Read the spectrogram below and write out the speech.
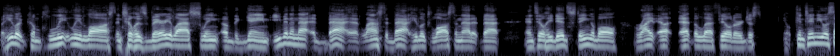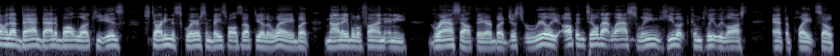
but he looked completely lost until his very last swing of the game. Even in that at bat, at last at bat, he looked lost in that at bat until he did sting a ball right at, at the left fielder. Just you know, continue with some of that bad batted ball luck. He is starting to square some baseballs up the other way, but not able to find any grass out there. But just really up until that last swing, he looked completely lost at the plate. So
